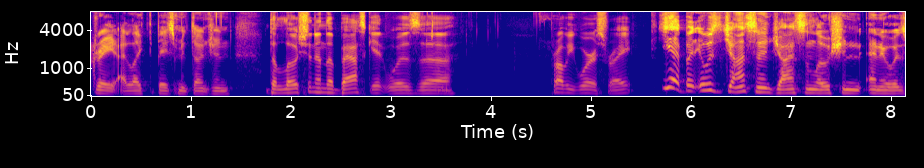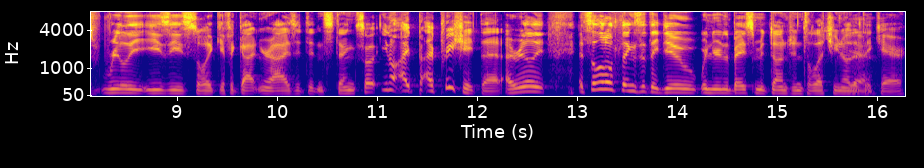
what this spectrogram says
great. I like the basement dungeon. The lotion in the basket was uh, probably worse, right? Yeah, but it was Johnson and Johnson lotion, and it was really easy. So like, if it got in your eyes, it didn't sting. So you know, I, I appreciate that. I really, it's the little things that they do when you're in the basement dungeon to let you know Yeah. that they care.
